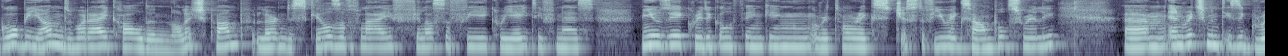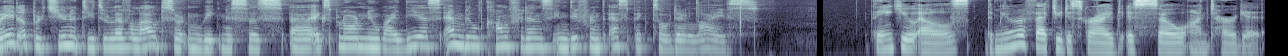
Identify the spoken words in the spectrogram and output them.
go beyond what I call the knowledge pump, learn the skills of life, philosophy, creativeness, music, critical thinking, rhetorics, just a few examples really. Um, enrichment is a great opportunity to level out certain weaknesses, uh, explore new ideas, and build confidence in different aspects of their lives. Thank you, Els. The mirror effect you described is so on target.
